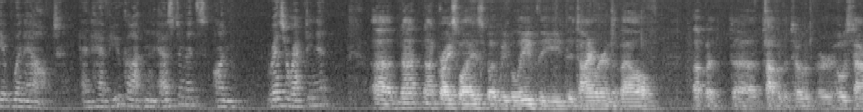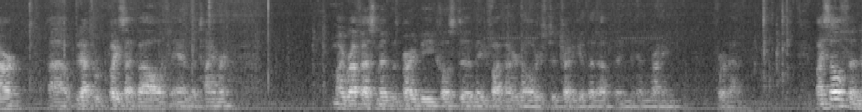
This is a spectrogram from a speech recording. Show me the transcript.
it went out, and have you gotten estimates on resurrecting it? Uh, not, not price-wise, but we believe the, the timer and the valve up at, uh, top of the tow, or hose tower, uh, we'd have to replace that valve and the timer. My rough estimate would probably be close to maybe five hundred dollars to try to get that up and, and running for that. Myself and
